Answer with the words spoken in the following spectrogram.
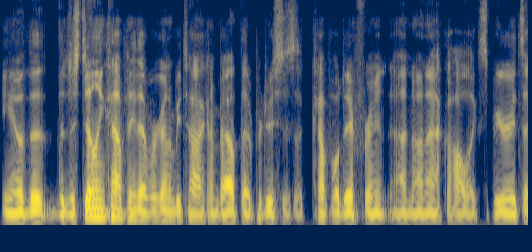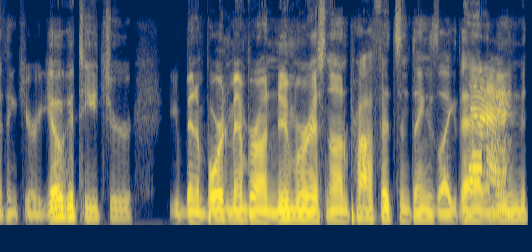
you know the the distilling company that we're going to be talking about that produces a couple different uh, non-alcoholic spirits. I think you're a yoga teacher. You've been a board member on numerous nonprofits and things like that. Yeah. I mean,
